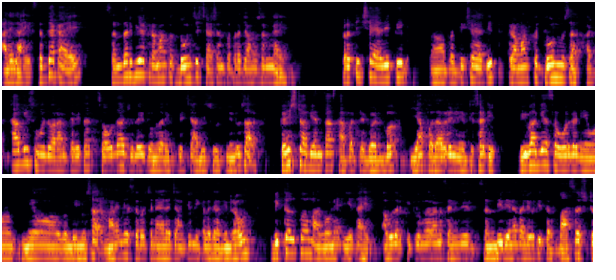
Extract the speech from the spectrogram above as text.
आलेला आहे. सध्या काय आहे? संदर्भीय क्रमांक दोनचे शासनपत्राच्या अनुषंगाने प्रतीक्षा यादीतील प्रतीक्षा यादीत क्रमांक दोन नुसार अठ्ठावीस उमेदवारांकरिता चौदा जुलै दोन हजार एकवीसच्या अधिसूचनेनुसार कनिष्ठ अभियंता स्थापत्य गट ब या पदावरील नियुक्तीसाठी विभागीय संवर्ग नियम नियमावलीनुसार माननीय सर्वोच्च न्यायालयाच्या अंतिम निकालाच्या अधीन राहून विकल्प मागवण्यात येत आहेत. अगोदर किती उमेदवारांना संधी संधी देण्यात आली होती? तर बासष्ट.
